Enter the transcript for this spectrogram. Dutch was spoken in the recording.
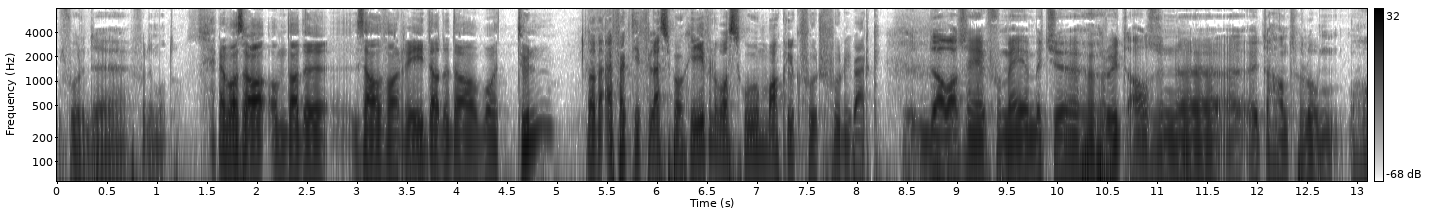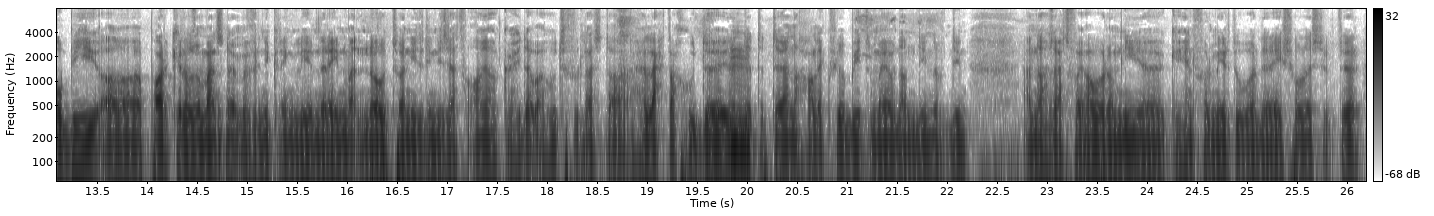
voor de, voor de motor. En was dat omdat je zelf al reed dat je dat wou doen? Dat je effectief les wou geven? Was het gewoon makkelijk voor, voor je werk? Dat was eigenlijk voor mij een beetje gegroeid als een eh, uit de hand gelopen hobby. Eh, een paar keer als mensen uit mijn vriendenkring leren rijden met een auto. En iedereen die zegt van, oh ja, kun je dat wel goed voor les, dat, je legt dat goed uit. En, Mhm. dit, dit, en dan ga ik veel beter jou dan die of die. En dan gezegd van, ja, waarom niet? Eh, ik geïnformeerd worden rijschoolinstructeur.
